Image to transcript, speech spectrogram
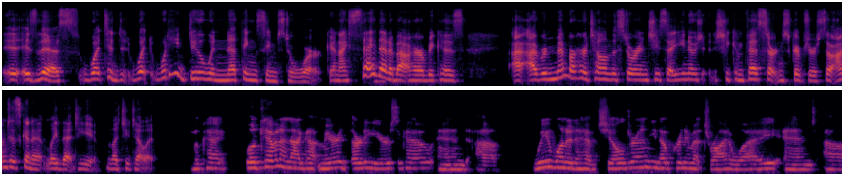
is this what to do, what what do you do when nothing seems to work? And i say that about her because I, I remember her telling the story and she said you know she, she confessed certain scriptures so i'm just going to leave that to you and let you tell it. Okay. Well kevin and i got married 30 years ago and uh, we wanted to have children you know pretty much right away and uh,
